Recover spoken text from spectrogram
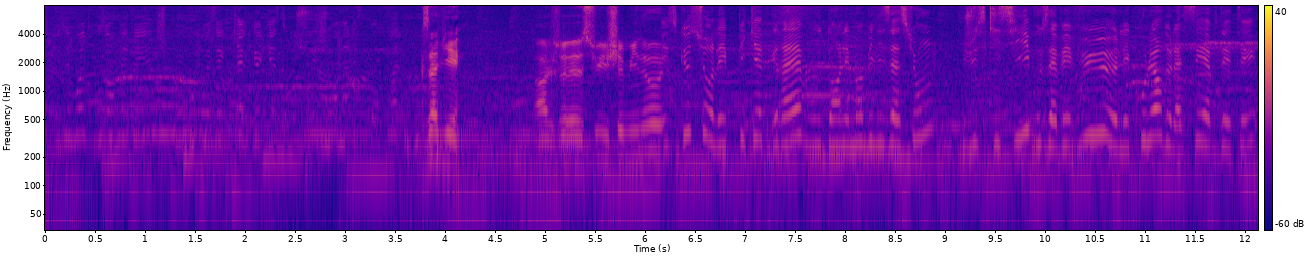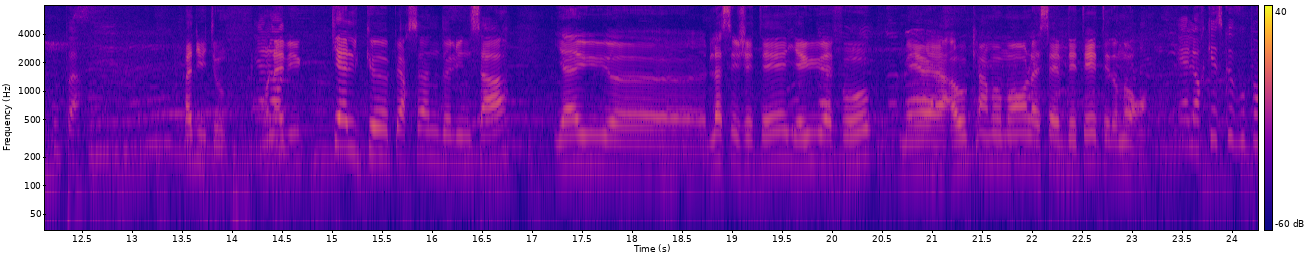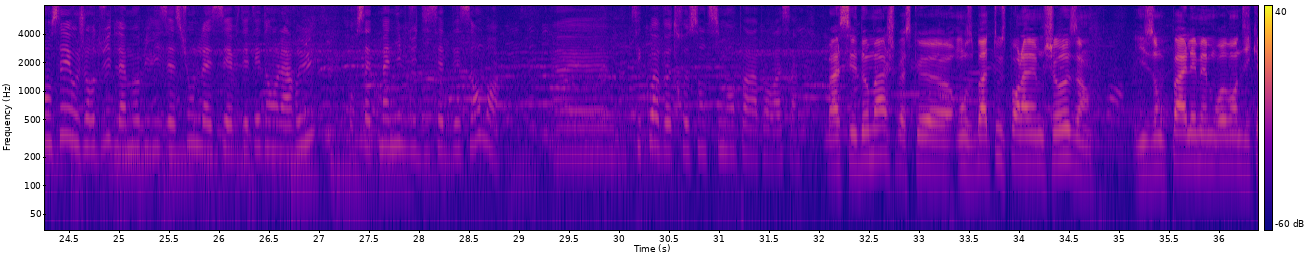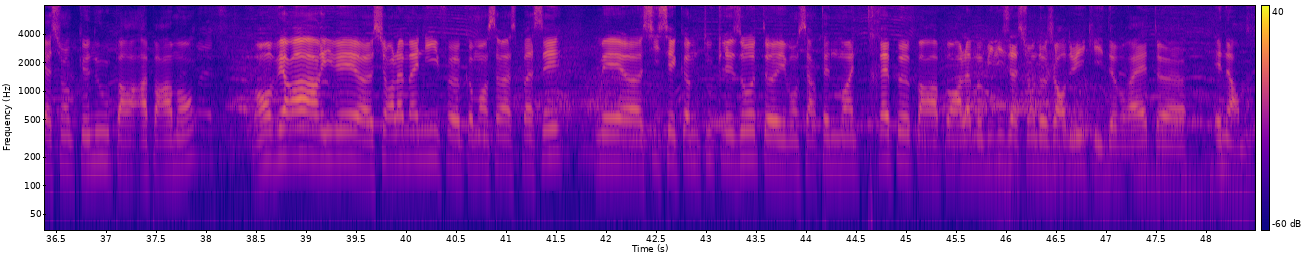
Excusez-moi de vous embêter, je peux vous poser quelques questions. Je suis journaliste. Xavier. Ah, je suis cheminot. Est-ce que sur les piquets de grève ou dans les mobilisations, jusqu'ici, vous avez vu euh, les couleurs de la CFDT ou pas? Pas du tout. Et On alors a vu quelques personnes de l'UNSA, il y a eu euh, la CGT, il y a eu FO, mais euh, à aucun moment la CFDT était dans nos rangs. Et alors, qu'est-ce que vous pensez aujourd'hui de la mobilisation de la CFDT dans la rue pour cette manif du 17 décembre? Euh, C'est quoi votre sentiment par rapport à ça? Bah, c'est dommage parce qu'on se bat tous pour la même chose. Ils n'ont pas les mêmes revendications que nous par- apparemment. On verra arriver euh, sur la manif euh, comment ça va se passer. Mais euh, si c'est comme toutes les autres, euh, ils vont certainement être très peu par rapport à la mobilisation d'aujourd'hui qui devrait être euh, énorme.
